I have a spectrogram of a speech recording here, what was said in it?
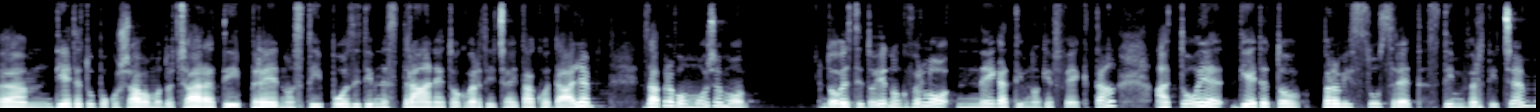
um, djetetu pokušavamo dočarati prednosti, pozitivne strane tog vrtića i tako dalje, zapravo možemo dovesti do jednog vrlo negativnog efekta, a to je djetetov prvi susret s tim vrtićem.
